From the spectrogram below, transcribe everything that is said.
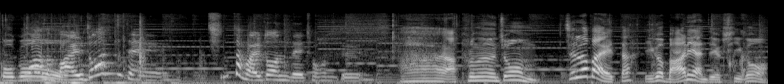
고고. 와, 나 말도 안 돼. 진짜 말도 안 돼, 저분들. 아 앞으로는 좀 찔러봐야겠다. 이거 말이 안 돼 역시 이거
